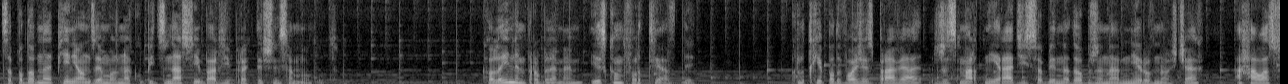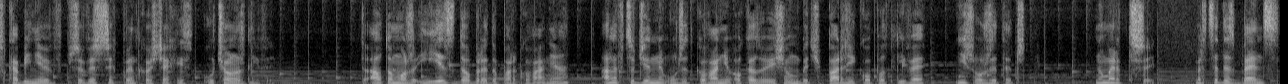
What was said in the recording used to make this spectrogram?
Za podobne pieniądze można kupić znacznie bardziej praktyczny samochód. Kolejnym problemem jest komfort jazdy. Krótkie podwozie sprawia, że Smart nie radzi sobie na dobrze na nierównościach, a hałas w kabinie przy wyższych prędkościach jest uciążliwy. To auto może i jest dobre do parkowania, ale w codziennym użytkowaniu okazuje się być bardziej kłopotliwe niż użyteczne. Numer 3. Mercedes-Benz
